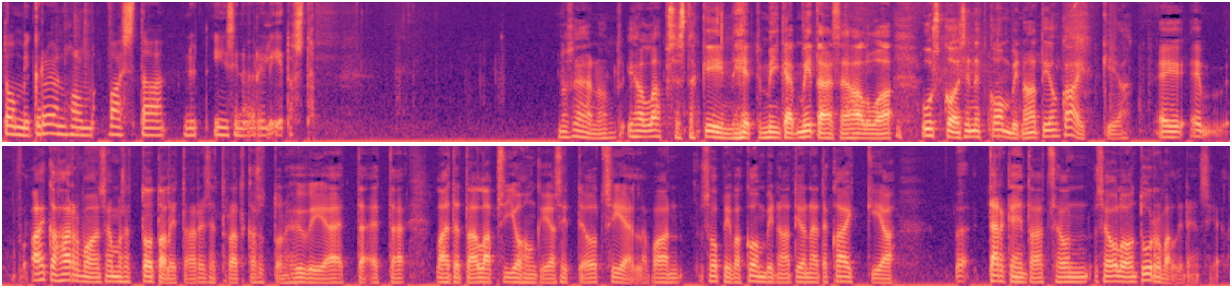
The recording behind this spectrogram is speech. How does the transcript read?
Tommi Grönholm vastaa nyt Insinööriliitosta. No sehän on ihan lapsesta kiinni, että minkä, mitä se haluaa. Uskoisin, että kombinaation kaikkia. Ei, ei, aika harvoin semmoiset totalitaariset ratkaisut on hyviä, että, että laitetaan lapsi johonkin ja sitten oot siellä, vaan sopiva kombinaatio näitä kaikkia. Tärkeintä että se, on, se olo on turvallinen siellä.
